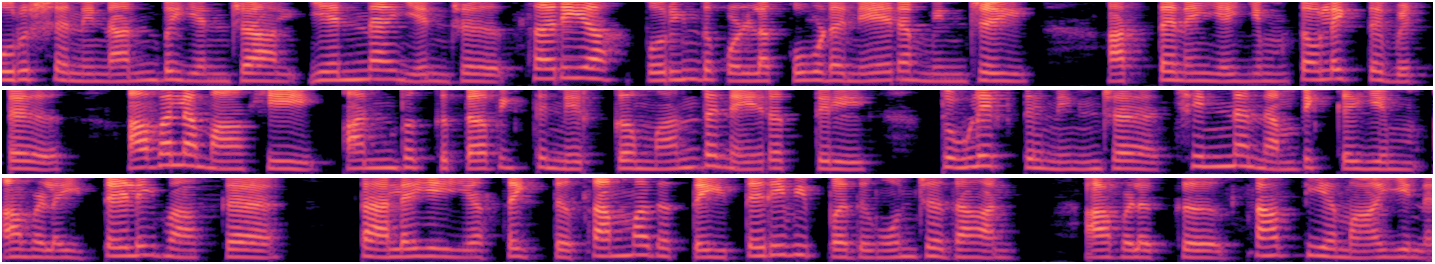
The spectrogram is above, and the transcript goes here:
புருஷனின் அன்பு என்றால் என்ன என்று சரியாக புரிந்து கொள்ளக்கூட நேரமின்றி அத்தனையையும் தொலைத்துவிட்டு அவலமாகி அன்புக்கு தவித்து நிற்கும் அந்த நேரத்தில் துளிர்த்து நின்ற சின்ன நம்பிக்கையும் அவளை தெளிவாக்க தலையை அசைத்து சம்மதத்தை தெரிவிப்பது ஒன்றுதான் அவளுக்கு சாத்தியமாயின.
